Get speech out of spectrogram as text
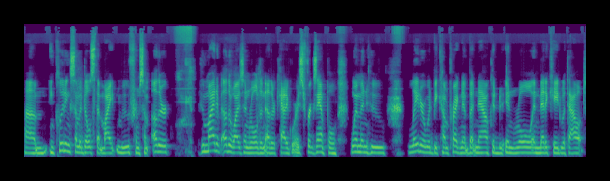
um, including some adults that might move from some other, who might have otherwise enrolled in other categories. For example, women who later would become pregnant but now could enroll in Medicaid without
